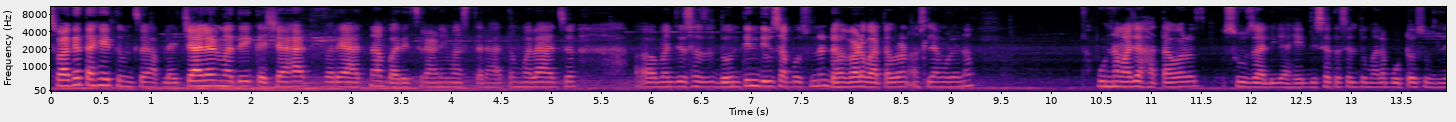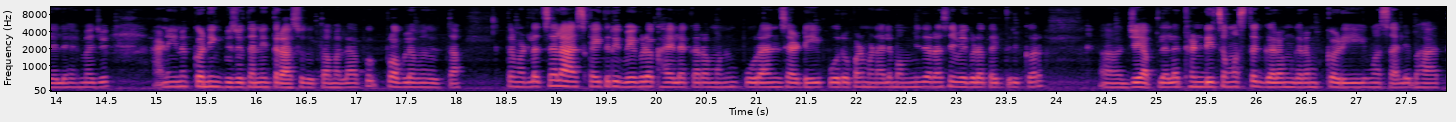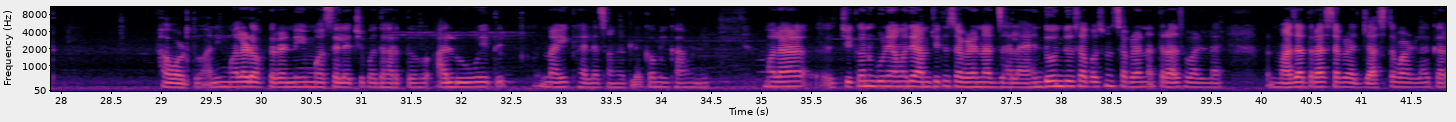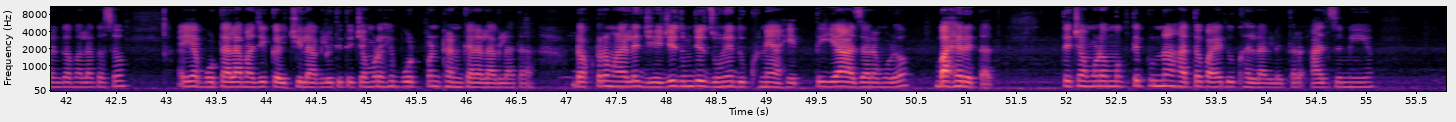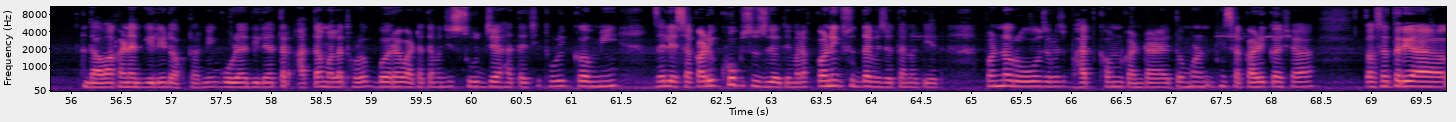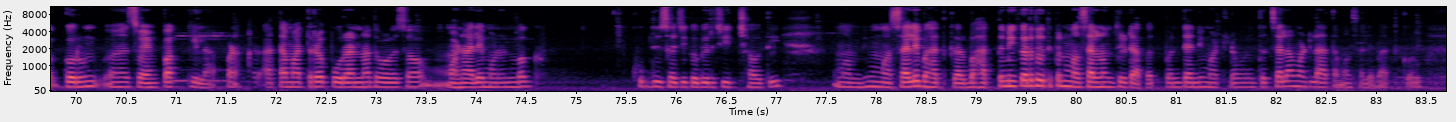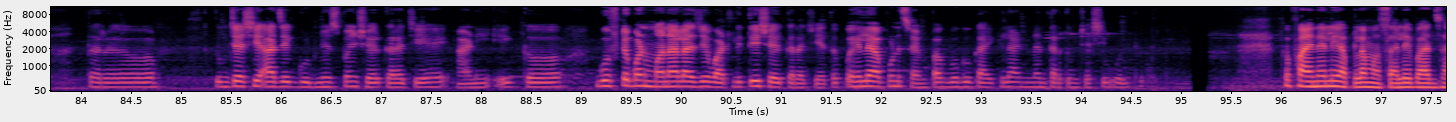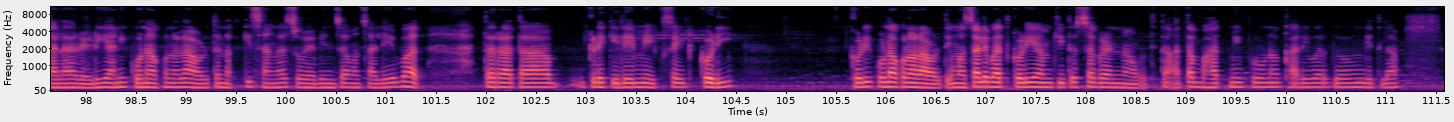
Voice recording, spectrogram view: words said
स्वागत आहे तुमचं आपल्या चॅनलमध्ये. कशा आहात? बरे आहात ना? बरेच राणी मस्त राहा तर मला आज म्हणजे असं दोन तीन दिवसापासून ढगाळ वातावरण असल्यामुळे ना पुन्हा माझ्या हातावर सूज आली आहे. दिसत असेल तुम्हाला बोटं सुजलेले आहे माझे. आणि ना कणिक भिजवताना त्रास होत होता. मला प्रॉब्लेम होत होता. तर म्हटलं चला आज काहीतरी वेगळं खायला करा म्हणून पोरांसाठी. पोरं पण म्हणाले मम्मी जरा असं वेगळं काहीतरी कर. जे आपल्याला थंडीचं मस्त गरम गरम कढी मसाले भात आवडतो. आणि मला डॉक्टरांनी मसाल्याचे पदार्थ आलू हे ते नाही खायला सांगितलं कमी खा म्हणे. मला चिकनगुन्यामध्ये आमच्या इथे सगळ्यांनाच झाला आहे आणि दोन दिवसापासून सगळ्यांना त्रास वाढला आहे पण माझा त्रास सगळ्यात जास्त वाढला आहे कारण का मला कसं या बोटाला माझी कैची लागली होती त्याच्यामुळे हे बोट पण ठणकायला लागलं आता. डॉक्टर म्हणाले जे जे तुमचे जुने दुखणे आहेत ते या आजारामुळं बाहेर येतात. त्याच्यामुळं मग ते पुन्हा हातपाय दुखायला लागले. तर आज मी दवाखान्यात गेली डॉक्टरनी गोळ्या दिल्या तर आता मला थोडं बरं वाटत. आहे म्हणजे सूज जी आहे हाताची थोडी कमी झाली आहे. सकाळी खूप सुजले होते. मला कणिकसुद्धा भिजवता नव्हती येत. पण ना रोज रोज भात खाऊन कंटाळा येतो. म्हणून मी सकाळी कशा कसं तरी करून स्वयंपाक केला. पण आता मात्र पोरांना थोडंसं म्हणाले म्हणून मग खूप दिवसाची कबीरची इच्छा होती. मम्मी मसाले भात कर. भात तर मी करत होते पण मसाला नव्हते टाकत. पण त्यांनी म्हटलं म्हणून तर चला म्हटलं आता मसाले भात करू. तर तुमच्याशी आज एक गुड न्यूज पण शेअर करायची आहे आणि एक गोष्ट पण मनाला जे वाटली ते शेअर करायची आहे. तर पहिले आपण स्वयंपाक बघू काय केलं आणि नंतर तुमच्याशी बोलते. तर फायनली आपला मसाले भात झाला रेडी आणि कोणाकोणाला आवडतं नक्की सांगा. सोयाबीनचा मसाले भात. तर आता इकडे केले मी एक साईड कढी. कढी कोणाकोणाला आवडते? मसाले भात कढी आमची तर सगळ्यांना आवडते. तर आता भात मी पूर्ण खालीवर गळून घेतला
